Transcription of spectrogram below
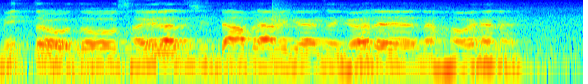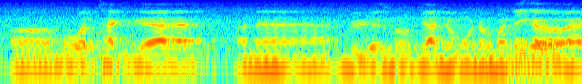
મિત્રો, તો સહેરાથી સીધા આપણે આવી ગયા છે ઘરે અને હવે હે ને બહુ જ થાકી ગયા છે અને વીડિયો થોડોક જાજો મોટો બની ગયો છે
